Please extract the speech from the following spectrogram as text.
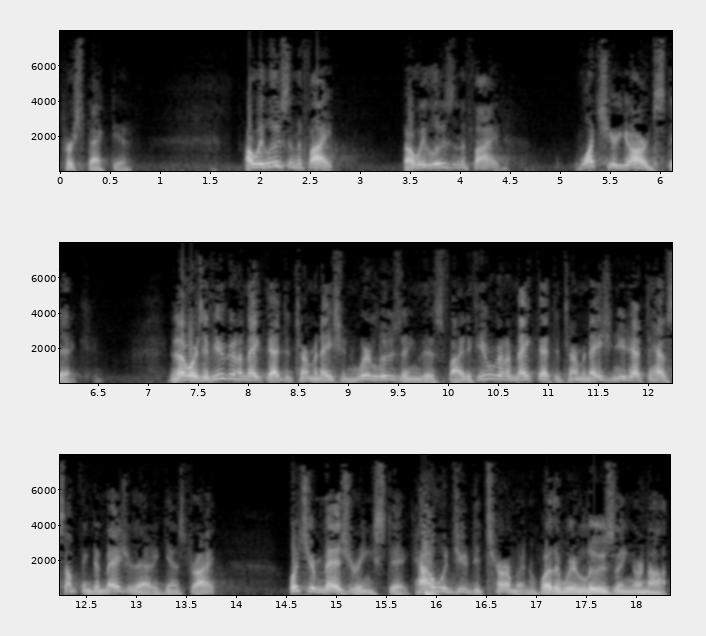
perspective. Are we losing the fight? Are we losing the fight? What's your yardstick? In other words, if you're going to make that determination, we're losing this fight. If you were going to make that determination, you'd have to have something to measure that against, right? What's your measuring stick? How would you determine whether we're losing or not?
